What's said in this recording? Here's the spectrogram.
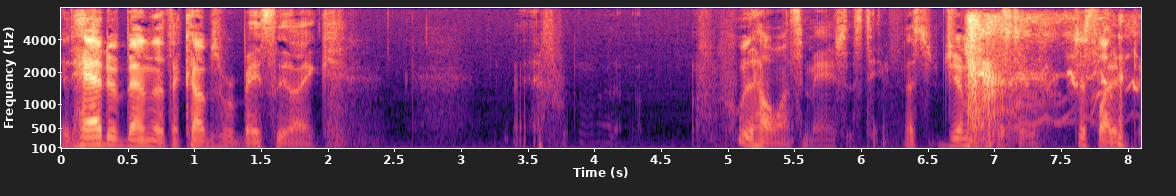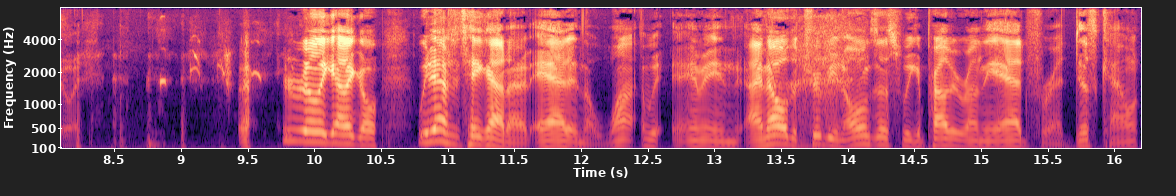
It had to have been that the Cubs were basically like, who the hell wants to manage this team? That's Jim wants to. Just let him do it. We really got to go. We'd have to take out an ad in the one. I mean, I know the Tribune owns us. We could probably run the ad for a discount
